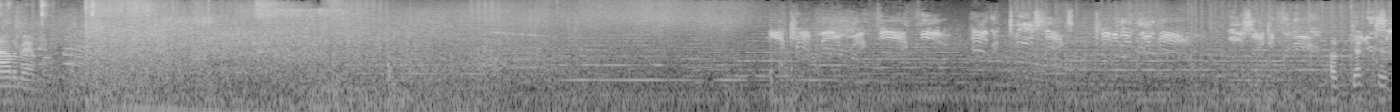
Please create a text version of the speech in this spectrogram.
I'm out of ammo. Lock in, 5-4. Havoc 26. Coming over you now. No second from here. Objective.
